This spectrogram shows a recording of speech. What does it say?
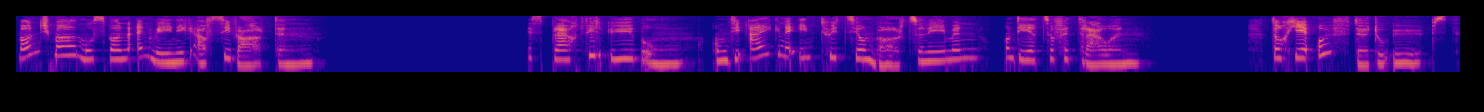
manchmal muss man ein wenig auf sie warten. Es braucht viel Übung, um die eigene Intuition wahrzunehmen und ihr zu vertrauen. Doch je öfter du übst,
